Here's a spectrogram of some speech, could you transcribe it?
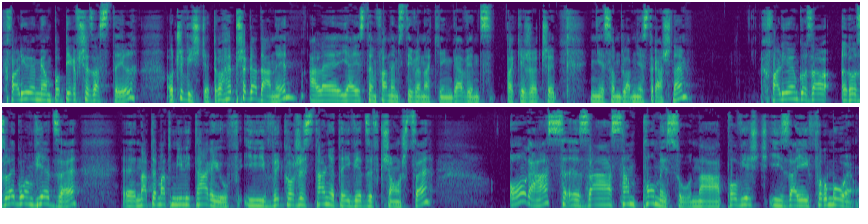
Chwaliłem ją po pierwsze za styl. Oczywiście, trochę przegadany, ale ja jestem fanem Stephena Kinga, więc takie rzeczy nie są dla mnie straszne. Chwaliłem go za rozległą wiedzę na temat militariów i wykorzystanie tej wiedzy w książce oraz za sam pomysł na powieść i za jej formułę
